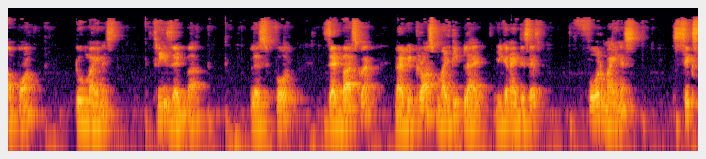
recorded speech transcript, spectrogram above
upon 2 minus 3z bar plus 4 z bar square. Where we cross multiply, we can write this as 4 minus 6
